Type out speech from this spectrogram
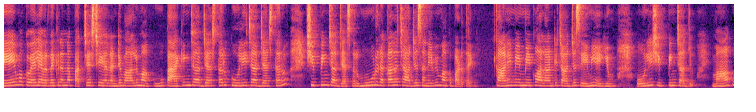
మేము ఒకవేళ ఎవరి దగ్గరన్నా పర్చేస్ చేయాలంటే వాళ్ళు మాకు ప్యాకింగ్ ఛార్జ్ చేస్తారు కూలీ ఛార్జ్ చేస్తారు షిప్పింగ్ ఛార్జ్ చేస్తారు. మూడు రకాల ఛార్జెస్ అనేవి మాకు పడతాయి. కానీ మేము మీకు అలాంటి ఛార్జెస్ ఏమీ వేయము ఓన్లీ షిప్పింగ్ ఛార్జ్ మాకు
